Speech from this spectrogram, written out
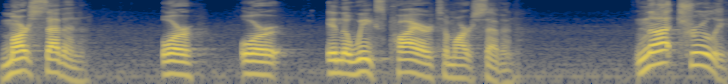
March 7 or, or in the weeks prior to March 7. Not truly.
